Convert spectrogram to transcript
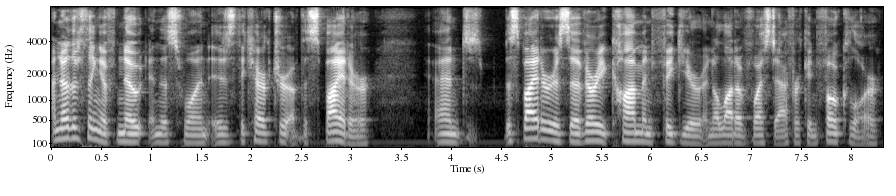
Another thing of note in this one is the character of the spider, and the spider is a very common figure in a lot of West African folklore.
